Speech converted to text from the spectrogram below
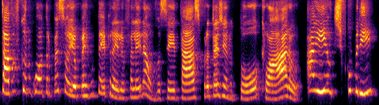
tava ficando com outra pessoa. E eu perguntei para ele, eu falei: "Não, você tá se protegendo". Tô, claro. Aí eu descobri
